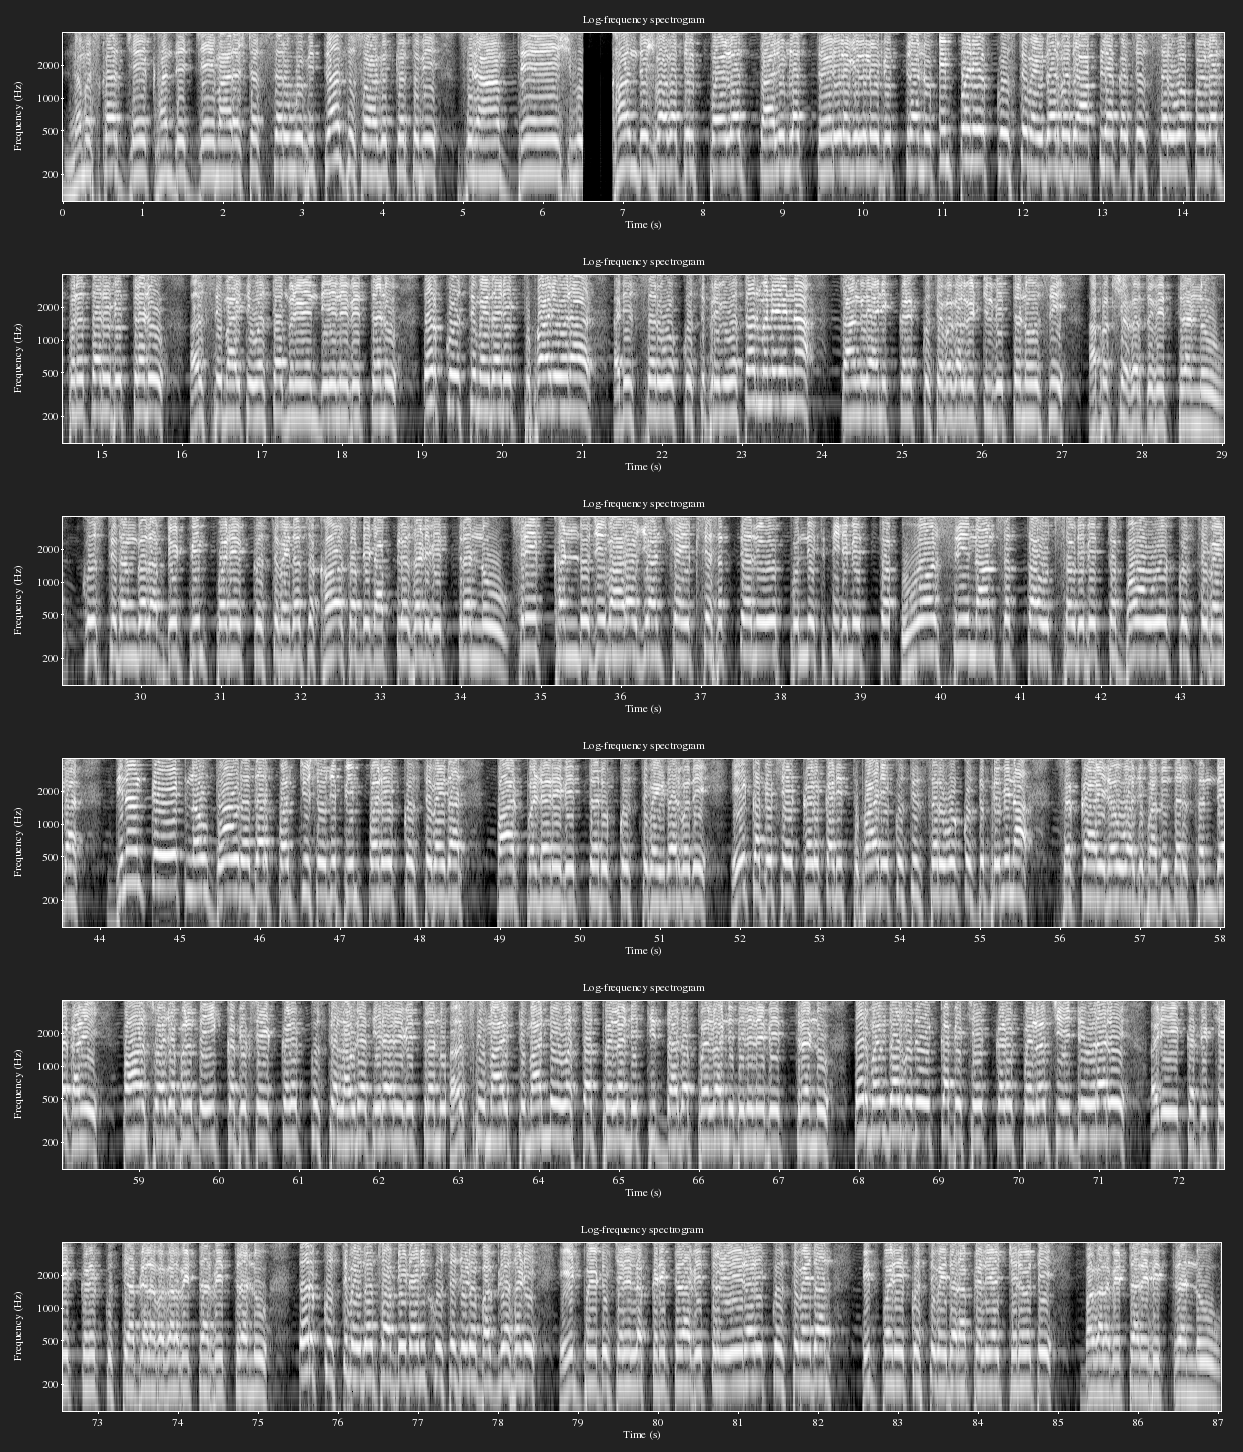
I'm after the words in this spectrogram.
नमस्कार जय खानदेश जय महाराष्ट्र सर्व मित्रांचं स्वागत करतो मी श्रीराम देशमुख. खानदेश भागातील पहिलवान तालीमला तयारीला गेलेले मित्रांनो. पिंपणे कुस्ती मैदानमध्ये आपल्याकडचं सर्व पहिलवान परत आले मित्रांनो. अशी माहिती वस्तात मंडळीने दिलेले मित्रांनो. तर कुस्ती मैदान एक तुफानी होणार आणि सर्व कुस्तीप्रेमी वस्ताद मंडळींना चांगले आणि कडक कुस्त्या बघायला भेटतील मित्रांनो. अशी अपेक्षा करतो मित्रांनो. कुस्ती दंगल अपडेट पिंपणे कुस्ती मैदानचं खास अपडेट आपल्यासाठी मित्रांनो. श्री खंडोजी महाराज यांच्या एकशे सत्त्याण्णव पुण्यतिथी निमित्त व श्री नामसत्ता उत्सव निमित्त भव्य कुस्ती मैदान. दिनांक एक नऊ दोन हजार पंचवीस रोजी पिंपणे कुस्ती मैदान पार पडणारे मित्र कुस्ती मैदानमध्ये एकापेक्षा एक कडक आणि तुफानी कुस्ती सर्व कुस्ती प्रेमींना सकाळी नऊ वाजेपासून तर संध्याकाळी पाच वाजेपर्यंत एकापेक्षा एक कडक कुस्त्या लावण्यात येणारे मित्रांनो अशी माहिती मान्य वस्तात पहिला निश्चित दादा पैलवांनी दिलेले मित्रांनो. तर मैदानमध्ये एकापेक्षा एक कडक पैलवानची एंट्री होणार आहे आणि एकापेक्षा एक कडक कुस्ती आपल्याला बघायला भेटणार मित्रांनो. तर कुस्ती मैदानचा अपडेट आणि कुस्ती व्हिडिओ बघण्यासाठी एट युट्यूब चॅनेलला कनेक्ट करा मित्रांनो. येणारे कुस्ती मैदान पिंपळे कुस्ती मैदान आपल्याला या चॅनलवरती बघायला भेटणार आहे मित्रांनो.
